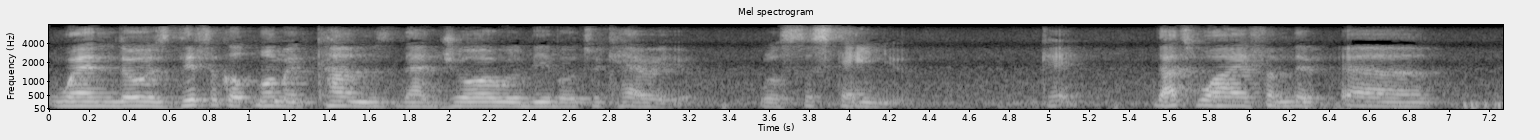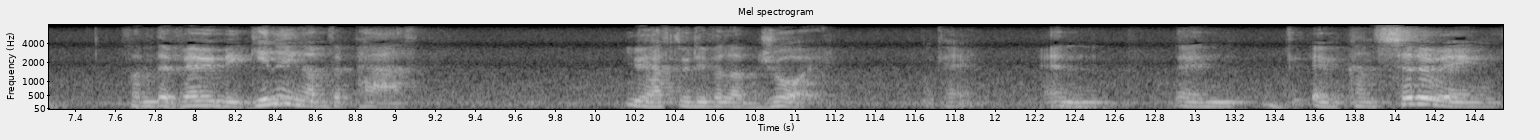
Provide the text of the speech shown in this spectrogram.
When those difficult moment comes, that joy will be able to carry you, will sustain you. Okay, that's why from the uh, from the very beginning of the path, you have to develop joy. Okay, and and and considering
